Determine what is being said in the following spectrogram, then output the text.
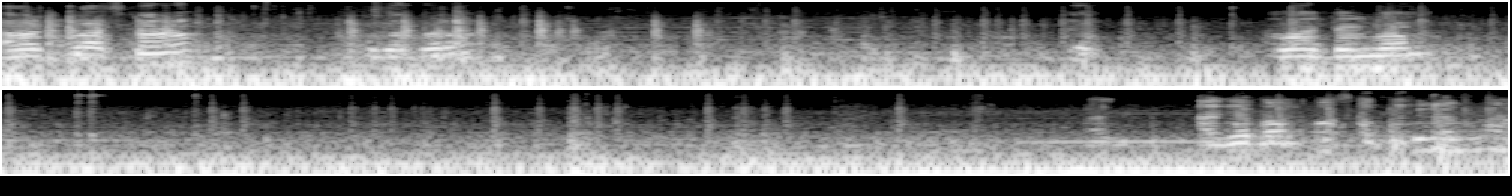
আবার ক্লাস করো সোজা করো। আবার ডান বাম। আগে বাম পাশ সাথে দিলাম না।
